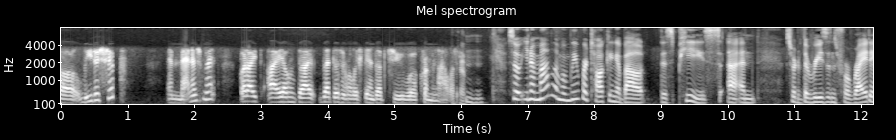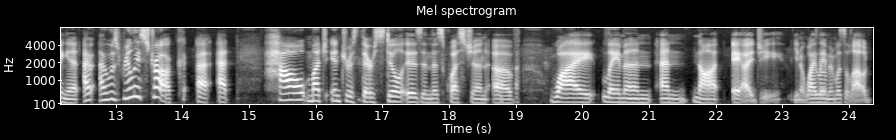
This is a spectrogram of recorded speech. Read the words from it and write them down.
uh, leadership and management. But I, I don't. That, that doesn't really stand up to uh, criminality. Mm-hmm. So, you know, Madeline, when we were talking about this piece uh, and sort of the reasons for writing it, I, I was really struck uh, at how much interest there still is in this question of why Lehman and not AIG, you know, why mm-hmm. Lehman was allowed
